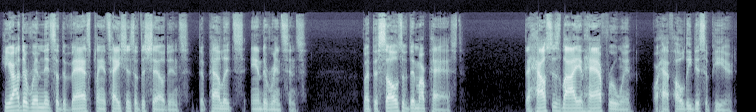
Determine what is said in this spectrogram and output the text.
Here are the remnants of the vast plantations of the Sheldons, the Pellots, and the Rensons. But the souls of them are past. The houses lie in half ruin or have wholly disappeared.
